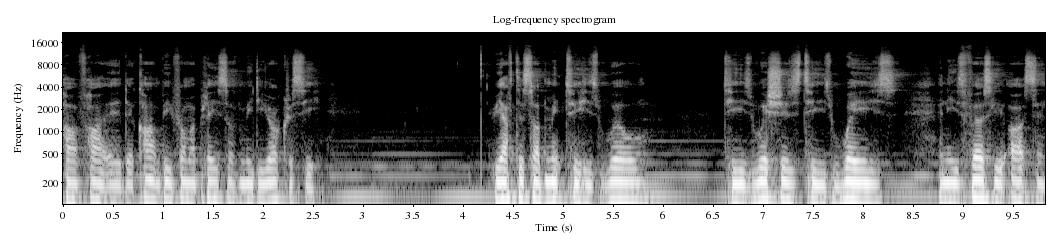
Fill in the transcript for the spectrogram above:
half-hearted. It can't be from a place of mediocrity. We have to submit to his will, to his wishes, to his ways, and he's firstly asking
